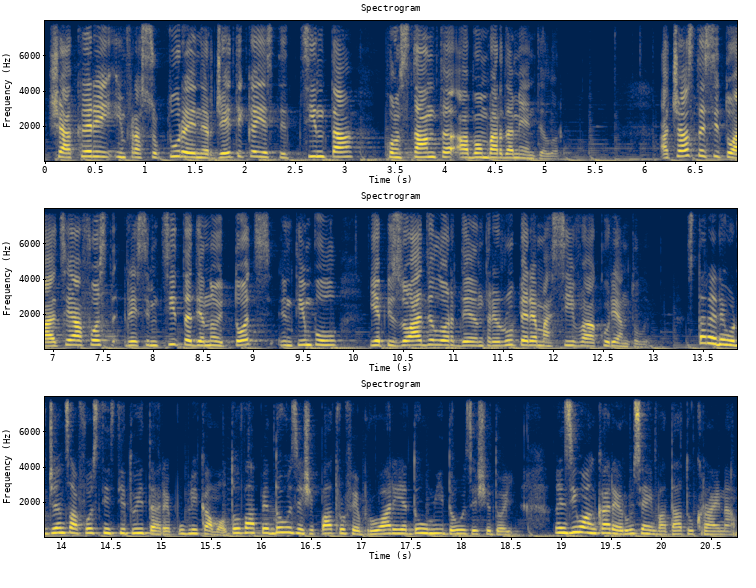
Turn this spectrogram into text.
și a cărei infrastructură energetică este ținta constantă a bombardamentelor. Această situație a fost resimțită de noi toți în timpul episoadelor de întrerupere masivă a curentului. Starea de urgență a fost instituită în Republica Moldova pe 24 februarie 2022, în ziua în care Rusia a invadat Ucraina.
